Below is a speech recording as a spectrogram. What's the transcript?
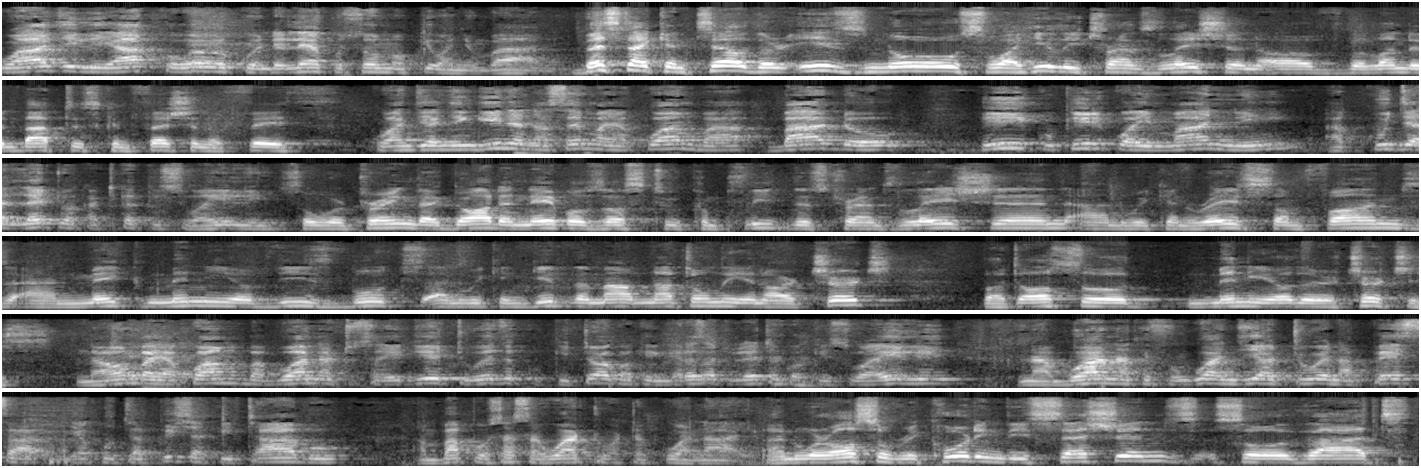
kwa ajili yako wewe kuendelea kusoma ukiwa nyumbani. Best I can tell, there is no Swahili translation of the London Baptist Confession of Faith. Kwa njia nyingine nasema ya kwamba bado hii kukiri kwa imani hakuja letwa katika Kiswahili. So we're praying that God enables us to complete this translation and we can raise some funds and make many of these books and we can give them out not only in our church but also many other churches. Naomba ya kwamba Bwana tusaidie tuweze kukitoa kwa Kiingereza tulete kwa Kiswahili, na Bwana akifungua njia tuwe na pesa ya kuchapisha kitabu ambapo sasa watu watakuwa nayo. And we're also recording these sessions so that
